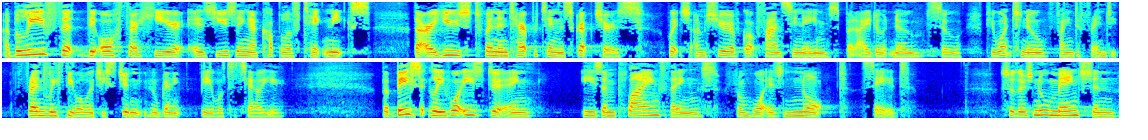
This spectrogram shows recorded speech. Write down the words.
I believe that the author here is using a couple of techniques that are used when interpreting the scriptures, which I'm sure have got fancy names, but I don't know. So if you want to know, find a friendly, friendly theology student who might be able to tell you. But basically, what he's doing, he's implying things from what is not said. So there's no mention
